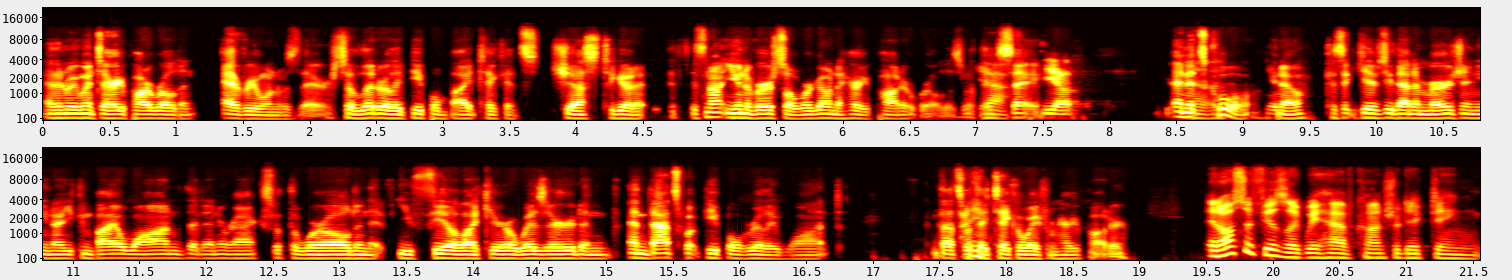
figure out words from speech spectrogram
and then we went to Harry Potter World and everyone was there. So literally, people buy tickets just to go to. It's not Universal. We're going to Harry Potter World, is what Yeah. they say Yep. and it's Yeah. cool you know because it gives you that immersion you know you can buy a wand that interacts with the world and if you feel like you're a wizard and and that's what people really want that's what I- they take away from harry potter it also feels like we have contradicting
